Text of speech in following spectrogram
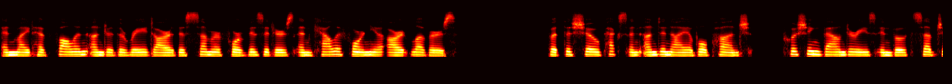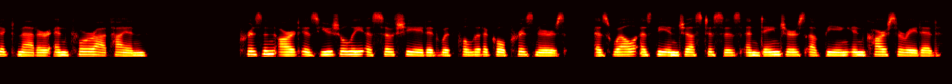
and might have fallen under the radar this summer for visitors and California art lovers. But the show packs an undeniable punch, pushing boundaries in both subject matter and curation. Prison art is usually associated with political prisoners, as well as the injustices and dangers of being incarcerated.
